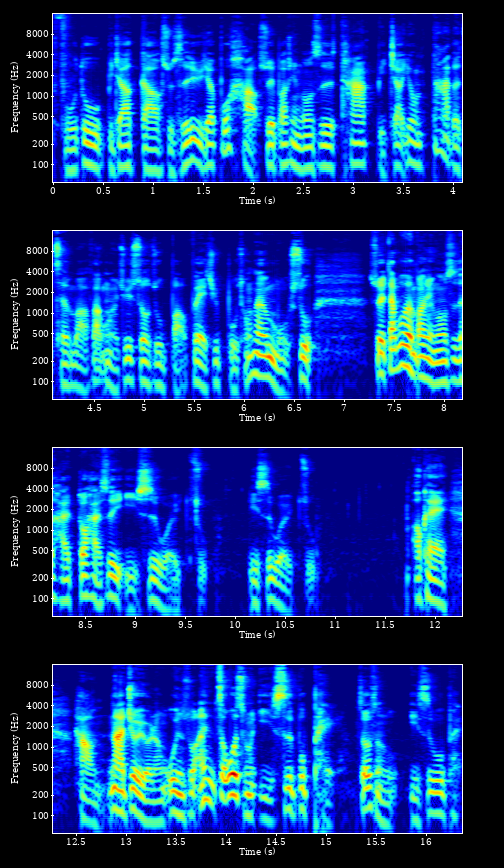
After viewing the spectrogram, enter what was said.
幅度比较高，损失率比较不好，所以保险公司它比较用大的承保范围去收足保费，去补充它的母数，所以大部分保险公司还都还是以事为主，以事为主。OK，好，那就有人问说，哎，这为什么以事不赔？这为什么以事不赔？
